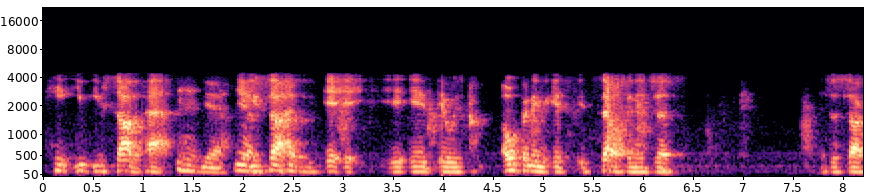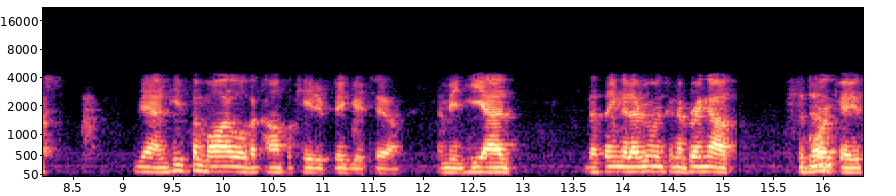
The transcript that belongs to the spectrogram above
he you, you saw the path. Mhm. Yeah. yeah, you saw It, it it it it was opening it, itself and it just it just sucks. Yeah, and he's the model of a complicated figure too. I mean, he had the thing that everyone's going to bring up, the The court case.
